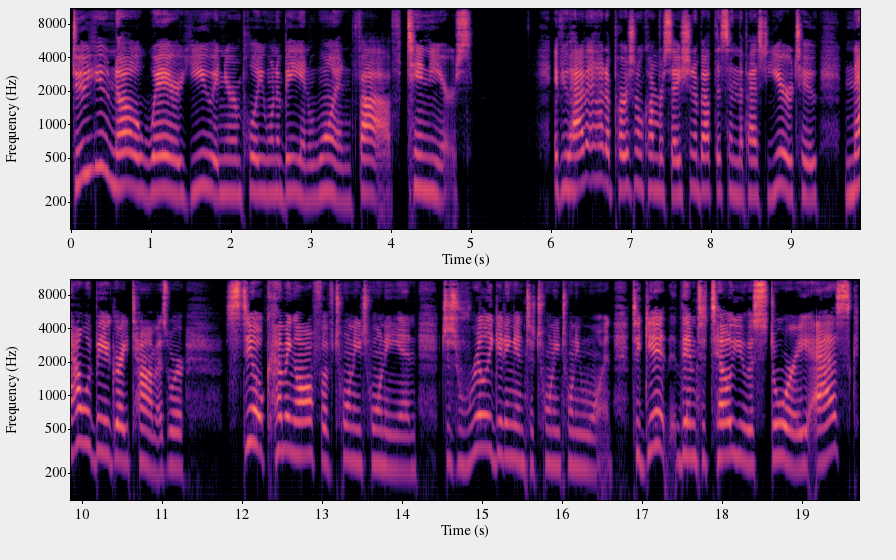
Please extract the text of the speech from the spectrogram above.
Do you know where you and your employee want to be in one, five, ten years? If you haven't had a personal conversation about this in the past year or two, now would be a great time as we're still coming off of 2020 and just really getting into 2021. To get them to tell you a story, ask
